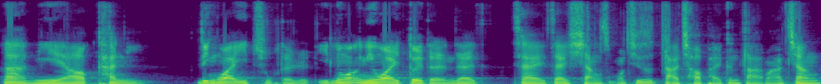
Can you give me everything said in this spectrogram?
那你也要看你另外一组的人，另外另外一队的人在在在想什么。其实打桥牌跟打麻将，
